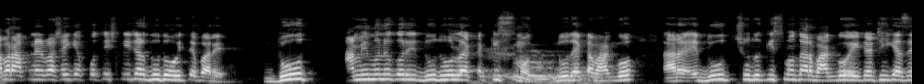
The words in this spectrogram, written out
আবার আপনার বাসায় গিয়ে পঁচিশ লিটার দুধ হইতে পারে। দুধ, আমি মনে করি দুধ হলো একটা কিসমত, দুধ একটা ভাগ্য। আর দুধ শুধু কিসমত আর ভাগ্য, এটা ঠিক আছে,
